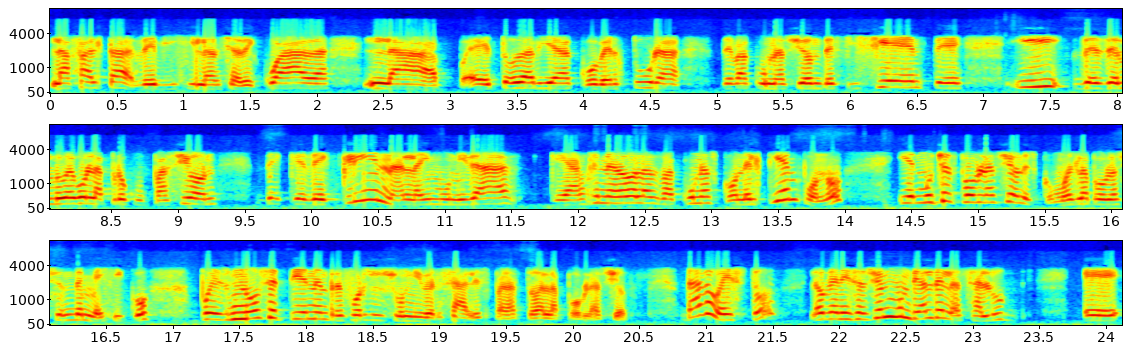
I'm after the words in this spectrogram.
la falta de vigilancia adecuada, la eh, todavía cobertura de vacunación deficiente y desde luego la preocupación de que declina la inmunidad que han generado las vacunas con el tiempo, ¿no? Y en muchas poblaciones, como es la población de México, pues no se tienen refuerzos universales para toda la población. Dado esto, la Organización Mundial de la Salud eh,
